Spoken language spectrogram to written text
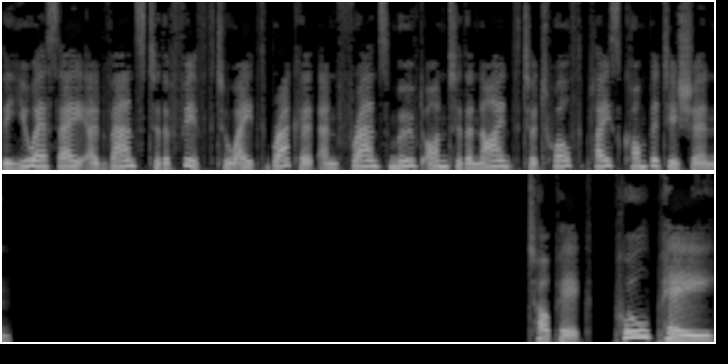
the USA advanced to the 5th to 8th bracket and France moved on to the 9th to 12th place competition. Pool P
